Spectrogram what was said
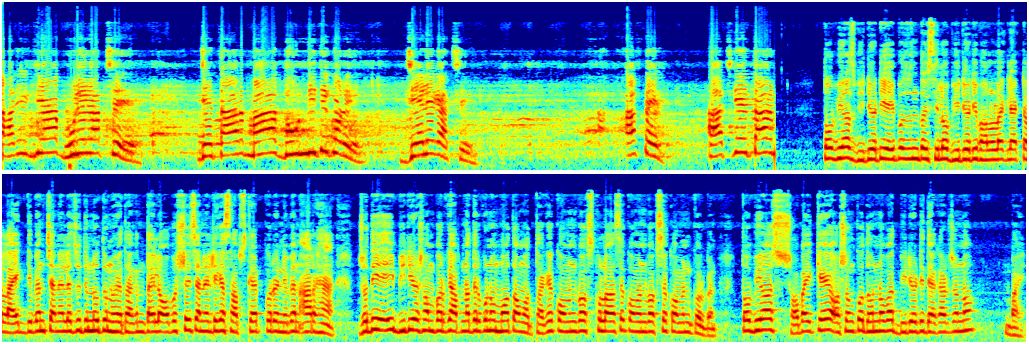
তারিখ যে ভুলে যাচ্ছে যে তার মা দুর্নীতি করে জেলে গেছে। আস্তে আজকে তার তো ভিউয়ার্স ভিডিওটি এই পর্যন্তই ছিল। ভিডিওটি ভালো লাগলে একটা লাইক দিবেন। চ্যানেলে যদি নতুন হয়ে থাকেন তাহলে অবশ্যই চ্যানেলটিকে সাবস্ক্রাইব করে নেবেন। আর হ্যাঁ যদি এই ভিডিও সম্পর্কে আপনাদের কোনো মতামত থাকে কমেন্ট বক্স খোলা আছে কমেন্ট বক্সে কমেন্ট করবেন। তো ভিউয়ার্স সবাইকে অসংখ্য ধন্যবাদ ভিডিওটি দেখার জন্য। bye.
